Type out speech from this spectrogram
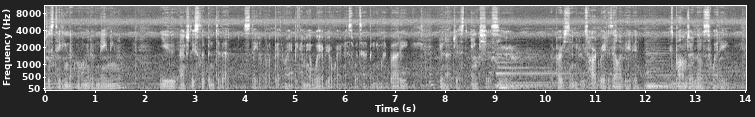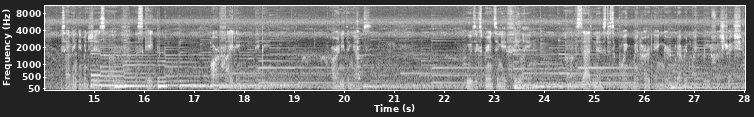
just taking that moment of naming them, you actually slip into that state a little bit, right? Becoming aware of your awareness, what's happening in my body. You're not just anxious, you're a person whose heart rate is elevated, whose palms are a little sweaty, who's having images of escape or fighting, maybe, or anything else, who is experiencing a feeling of sadness, disappointment, hurt, anger, whatever it might be, frustration,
